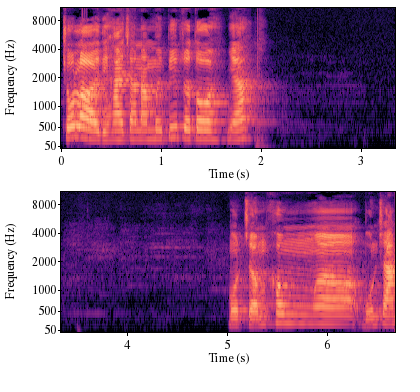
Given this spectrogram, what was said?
chốt lời thì 250 pip cho tôi nhé 1.0400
